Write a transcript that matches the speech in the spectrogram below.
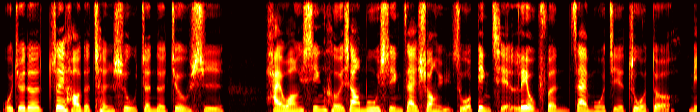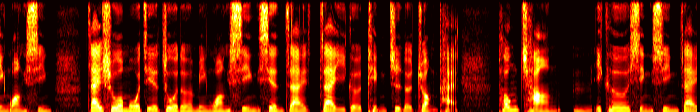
我觉得最好的陈述，真的就是海王星合相木星在双鱼座，并且六分在摩羯座的冥王星。再说摩羯座的冥王星现在在一个停滞的状态。通常，嗯，一颗行星在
